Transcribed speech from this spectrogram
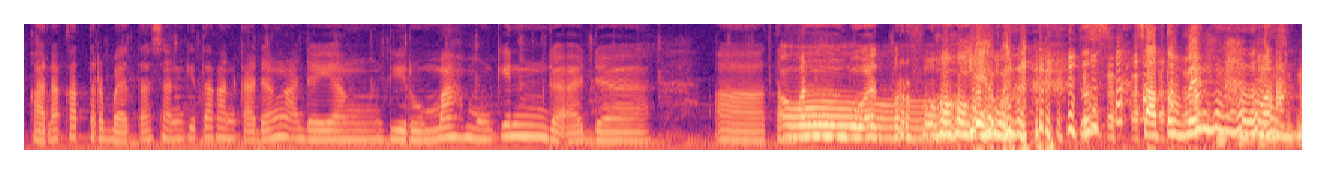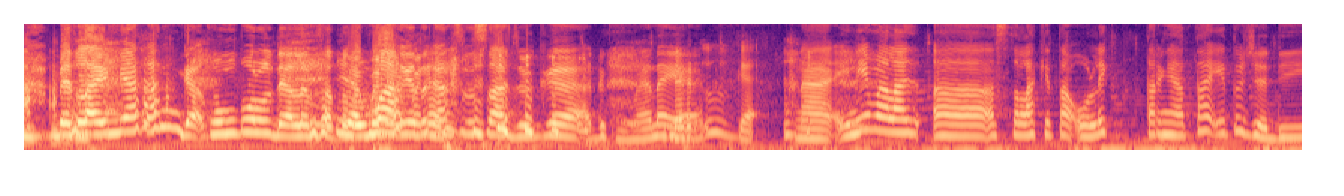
karena keterbatasan kita kan kadang ada yang di rumah mungkin nggak ada uh, temen Oh, buat perform iya terus satu band band lainnya kan nggak kumpul dalam satu Iya, rumah benar, gitu kan susah juga aduh gimana ya Bener juga? Nah ini malah eh, setelah kita ulik ternyata itu jadi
